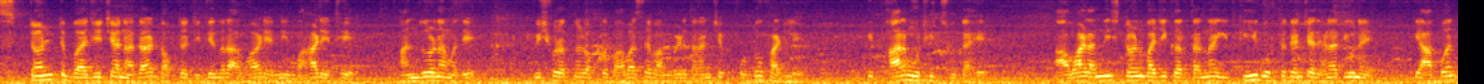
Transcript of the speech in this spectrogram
स्टंटबाजीच्या नादात डॉक्टर जितेंद्र आव्हाड यांनी महाड येथे आंदोलनामध्ये विश्वरत्न डॉक्टर बाबासाहेब आंबेडकरांचे फोटो फाडले. ही फार मोठी चूक आहे. आव्हाडांनी स्टंटबाजी करताना इतकीही गोष्ट त्यांच्या ध्यानात येऊ नये की आपण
